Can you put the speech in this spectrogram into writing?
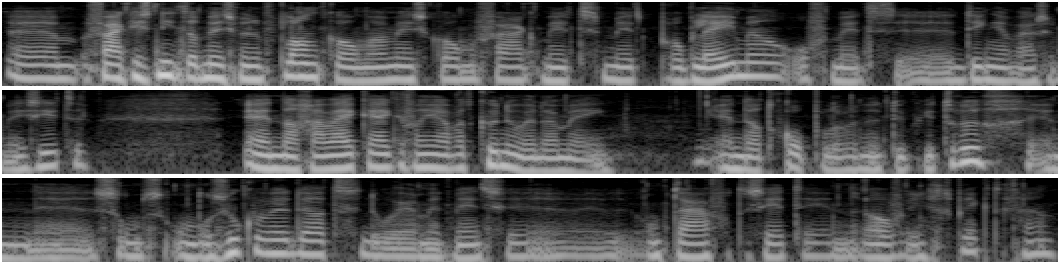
Ehm, vaak is het niet dat mensen met een plan komen, maar mensen komen vaak met, met problemen of met uh, dingen waar ze mee zitten. En dan gaan wij kijken van ja, wat kunnen we daarmee? En dat koppelen we natuurlijk weer terug. En uh, soms onderzoeken we dat door met mensen uh, om tafel te zetten en erover in gesprek te gaan.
